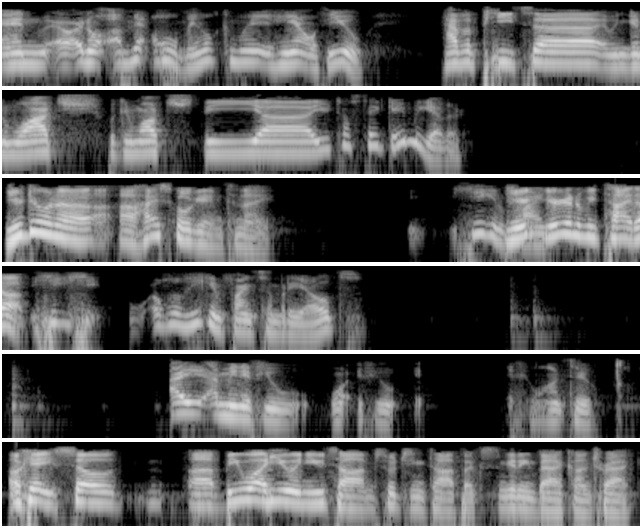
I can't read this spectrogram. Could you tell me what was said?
and uh, no, uh, ma- oh man, we'll come hang out with you. Have a pizza, and we can watch. We can watch the uh, Utah State game together. You're doing a, a high school game tonight. He can You're, you're going to be tied up. he, he well he can find somebody else. I I mean if you if you if you want to. Okay, so uh, BYU and Utah. I'm switching topics and getting back on track.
